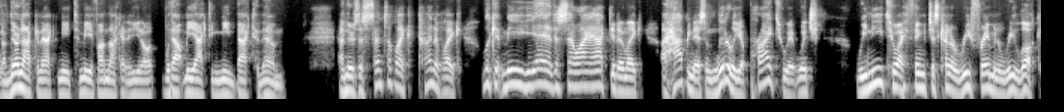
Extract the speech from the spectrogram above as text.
And they're not going to act mean to me if I'm not going to, you know, without me acting mean back to them. And there's a sense of like, kind of like, look at me. Yeah, this is how I acted. And like a happiness and literally a pride to it, which we need to, I think, just kind of reframe and relook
